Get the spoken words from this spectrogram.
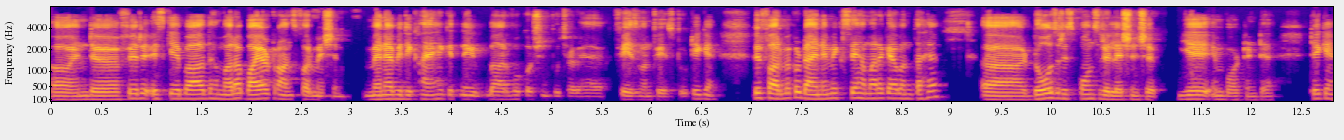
एंड uh, uh, फिर इसके बाद हमारा बायो ट्रांसफॉर्मेशन मैंने अभी दिखाए हैं कितने बार वो क्वेश्चन पूछा गया है फ़ेज़ वन फ़ेज़ टू ठीक है? फिर फार्मेकोडायनेमिक्स से हमारा क्या बनता है? डोज रिस्पॉन्स रिलेशनशिप ये इंपॉर्टेंट है ठीक है?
